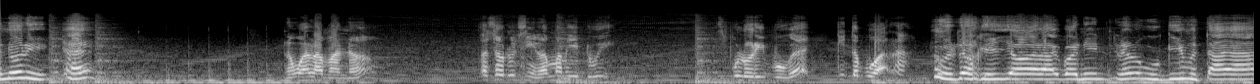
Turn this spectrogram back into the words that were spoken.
mana ni? Eh? Nak buat lah mana? Pasal rusing lah mari duit. Sepuluh ribu kan? Kita buat lah. Udah kaya lah kau ni Nak rugi mentah lah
